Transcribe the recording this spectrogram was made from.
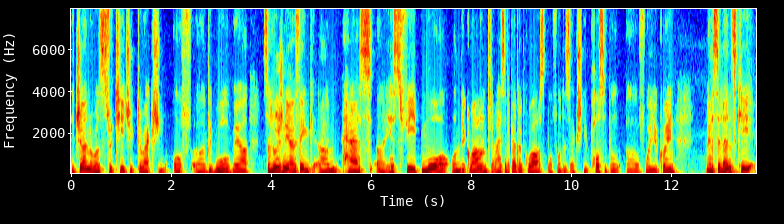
the general strategic direction of uh, the war, where Zaluzhnyi, I think, um, has uh, his feet more on the ground, has a better grasp of what is actually possible uh, for Ukraine where Zelensky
